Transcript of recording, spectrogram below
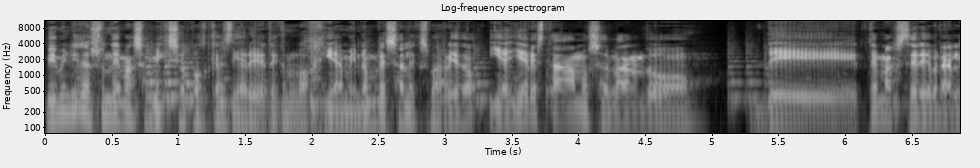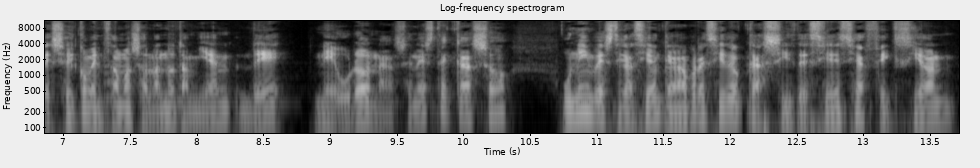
Bienvenidos un día más a Mixio Podcast Diario de Tecnología. Mi nombre es Alex Barriedo y ayer estábamos hablando de temas cerebrales y hoy comenzamos hablando también de neuronas. En este caso, una investigación que me ha parecido casi de ciencia ficción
